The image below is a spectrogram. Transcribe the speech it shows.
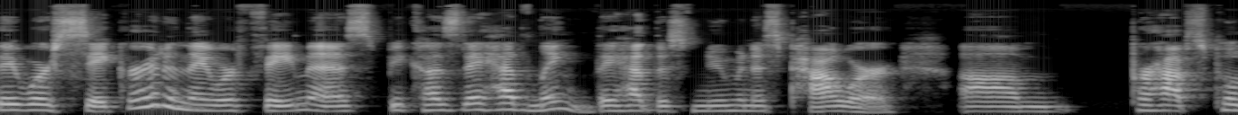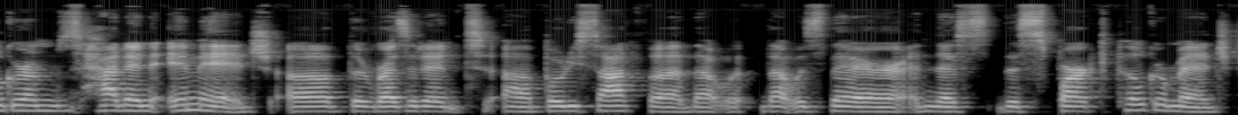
they were sacred and they were famous because they had ling They had this numinous power. Um, perhaps pilgrims had an image of the resident uh, bodhisattva that w- that was there, and this this sparked pilgrimage.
